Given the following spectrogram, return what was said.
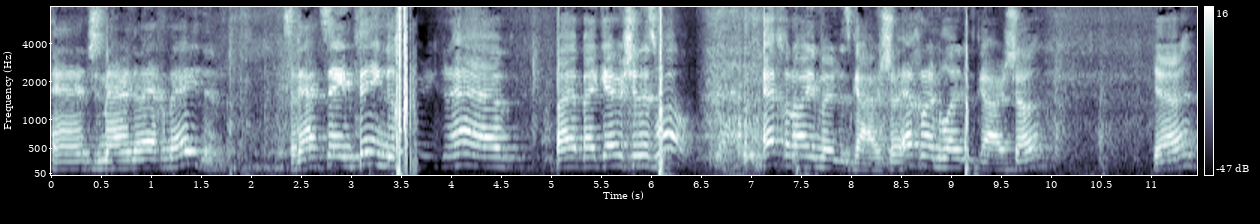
and she's married to Echem So that same thing you can have by, by Gershon as well. Echonayim is Garsha, Echonayim is Garsha. Yeah?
